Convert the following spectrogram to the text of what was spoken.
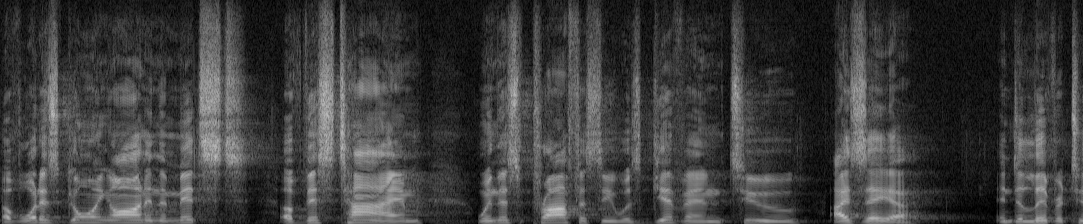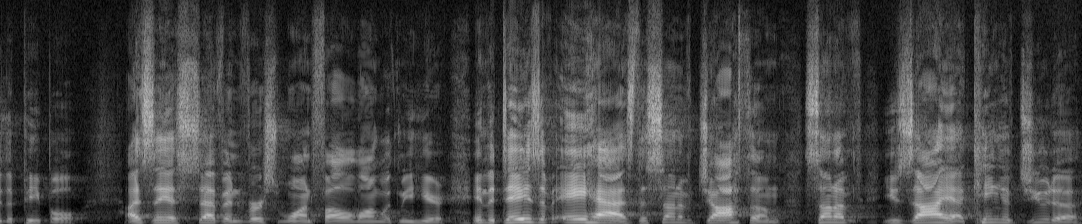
of what is going on in the midst of this time when this prophecy was given to Isaiah and delivered to the people. Isaiah 7, verse 1, follow along with me here. In the days of Ahaz, the son of Jotham, son of Uzziah, king of Judah,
